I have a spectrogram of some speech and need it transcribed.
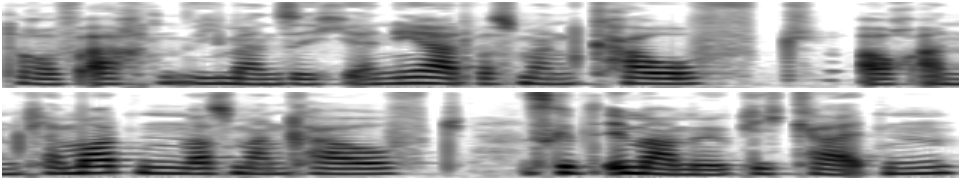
darauf achten, wie man sich ernährt, was man kauft, auch an Klamotten, was man kauft. Es gibt immer Möglichkeiten.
